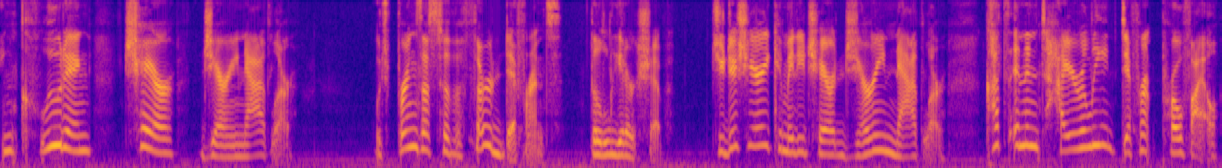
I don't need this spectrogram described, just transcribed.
including Chair Jerry Nadler. Which brings us to the third difference the leadership. Judiciary Committee Chair Jerry Nadler cuts an entirely different profile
